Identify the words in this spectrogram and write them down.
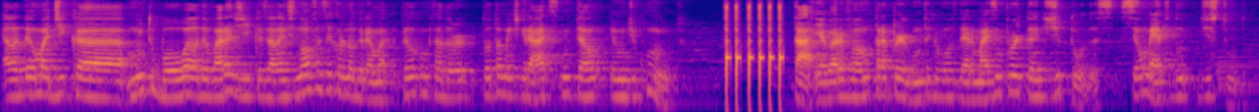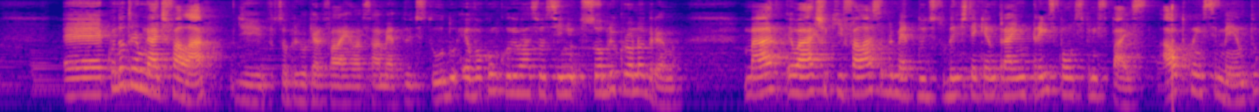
Ela deu uma dica muito boa, ela deu várias dicas, ela ensinou a fazer cronograma pelo computador totalmente grátis, então eu indico muito. Tá, e agora vamos para a pergunta que eu considero mais importante de todas: seu método de estudo. É, quando eu terminar de falar de, sobre o que eu quero falar em relação ao método de estudo, eu vou concluir o raciocínio sobre o cronograma. Mas eu acho que falar sobre método de estudo a gente tem que entrar em três pontos principais: autoconhecimento,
